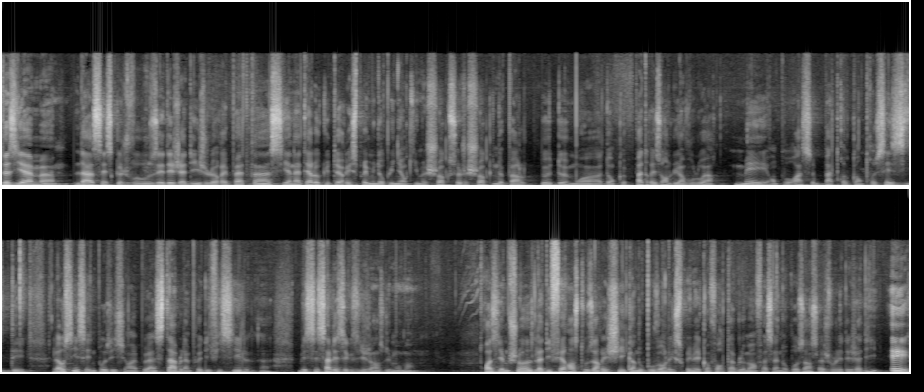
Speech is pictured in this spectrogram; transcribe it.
Deuxième, là c'est ce que je vous ai déjà dit, je le répète, hein, si un interlocuteur exprime une opinion qui me choque, ce choc ne parle que de moi, donc pas de raison de lui en vouloir, mais on pourra se battre contre ses idées. Là aussi c'est une position un peu instable, un peu difficile, hein, mais c'est ça les exigences du moment. Troisième chose, la différence nous enrichit quand nous pouvons l'exprimer confortablement face à un opposant, ça je vous l'ai déjà dit, et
